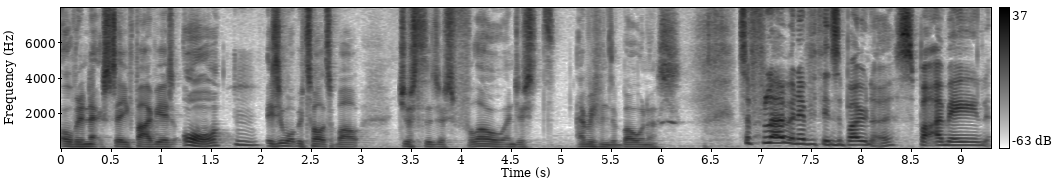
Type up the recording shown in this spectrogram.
over the next say five years, or Mm. is it what we talked about, just to just flow and just everything's a bonus? to flow and everything's a bonus. But I mean,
